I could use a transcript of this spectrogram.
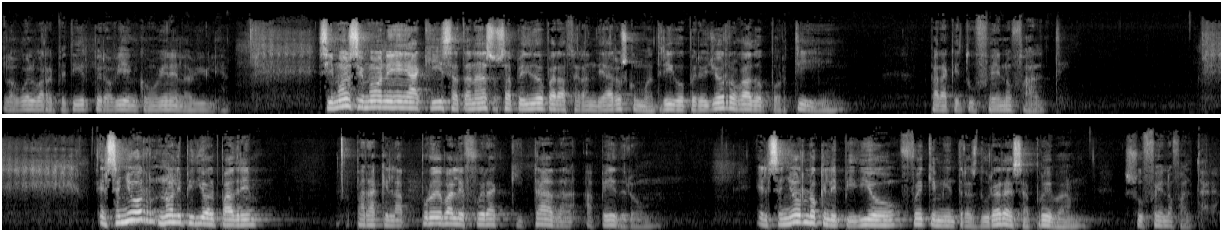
Lo vuelvo a repetir, pero bien, como viene en la Biblia. Simón, Simón, aquí Satanás os ha pedido para zarandearos como a trigo, pero yo he rogado por ti para que tu fe no falte. El Señor no le pidió al Padre para que la prueba le fuera quitada a Pedro. El Señor lo que le pidió fue que mientras durara esa prueba, su fe no faltara.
